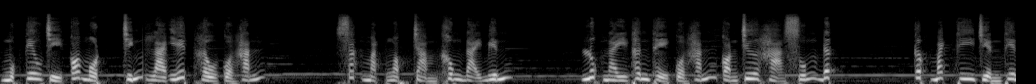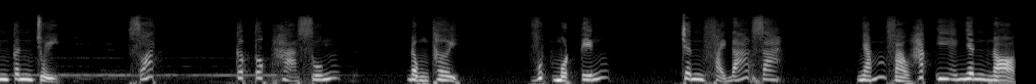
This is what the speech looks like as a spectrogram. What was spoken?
mục tiêu chỉ có một, chính là yết hầu của hắn. Sắc mặt ngọc tràm không đại biến. Lúc này thân thể của hắn còn chưa hạ xuống đất. Cấp bách thi triển thiên cân trụy. Xoát. Cấp tốc hạ xuống. Đồng thời. Vút một tiếng. Chân phải đá ra. Nhắm vào hắc y nhân nọ.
